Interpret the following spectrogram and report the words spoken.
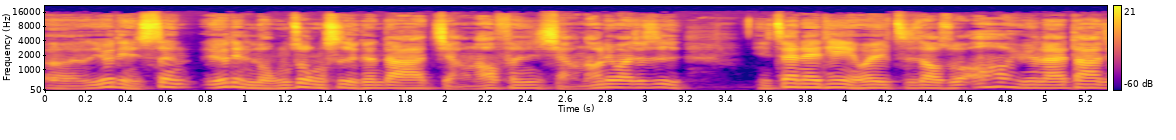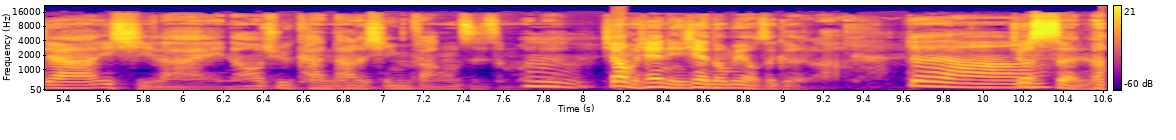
呃有点盛，有点隆重式跟大家。讲，然后分享，然后另外就是你在那天也会知道说，哦，原来大家一起来，然后去看他的新房子什么的。嗯，像我们现在年轻人都没有这个啦。对啊，就省了，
